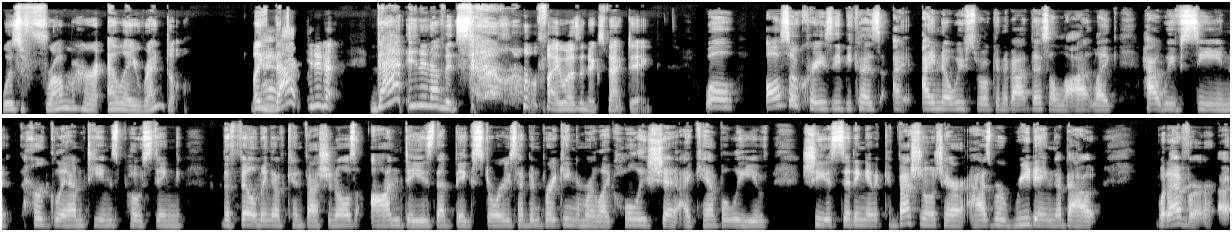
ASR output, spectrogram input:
was from her LA rental, like yes. that in it, that in and of itself, I wasn't expecting. Well, also crazy because I, I know we've spoken about this a lot, like how we've seen her glam teams posting the filming of confessionals on days that big stories have been breaking and we're like holy shit i can't believe she is sitting in a confessional chair as we're reading about whatever uh,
